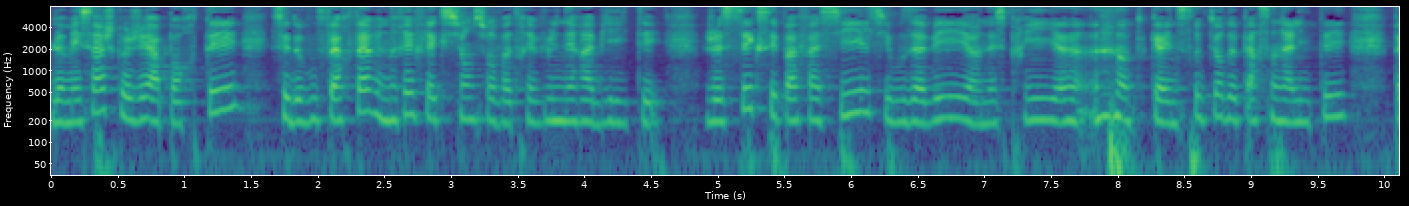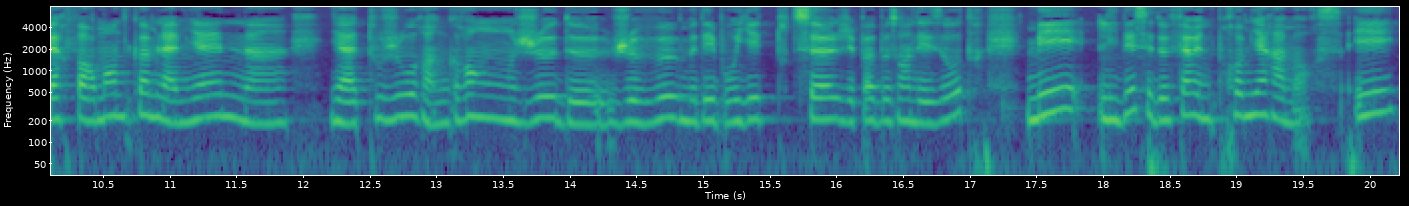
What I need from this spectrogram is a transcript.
le message que j'ai apporté, c'est de vous faire faire une réflexion sur votre vulnérabilité. Je sais que c'est pas facile si vous avez un esprit, euh, en tout cas une structure de personnalité performante comme la mienne. Euh, il y a toujours un grand jeu de je veux me débrouiller toute seule, j'ai pas besoin des autres. Mais l'idée, c'est de faire une première amorce et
